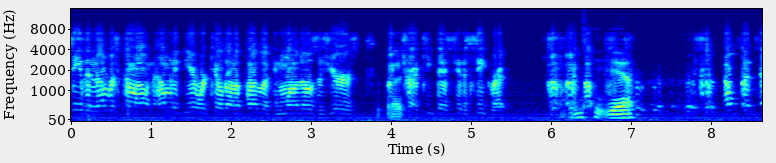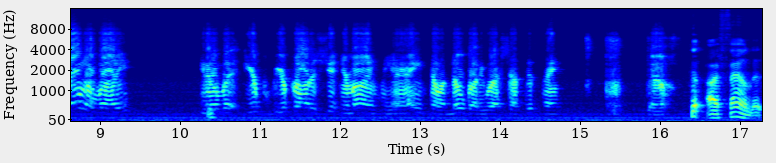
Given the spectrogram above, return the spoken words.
see the numbers come out and how many deer were killed on the public, and one of those is yours. But you Right. try to keep that shit a secret. yeah. Don't put tell nobody. You know, but you're you're proud as shit in your mind. I ain't telling nobody where I shot this thing. Yeah. I found it.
